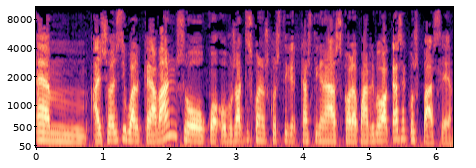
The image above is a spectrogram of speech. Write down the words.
um, això és igual que abans o, o vosaltres quan us castiguen, a l'escola, quan arribeu a casa, què us passa?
